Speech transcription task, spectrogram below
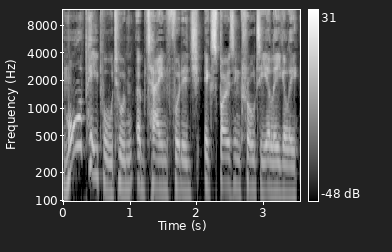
more people to obtain footage exposing cruelty illegally.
